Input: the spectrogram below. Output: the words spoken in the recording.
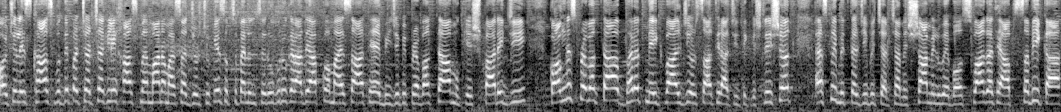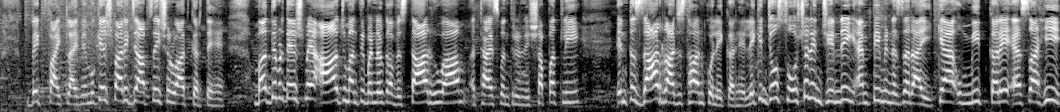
और चलिए इस खास मुद्दे पर चर्चा के लिए खास मेहमान हमारे साथ जुड़ चुके हैं। सबसे पहले उनसे रूबरू करा दे आपको। हमारे साथ है बीजेपी प्रवक्ता मुकेश पारिक जी, कांग्रेस प्रवक्ता भरत मेघवाल जी और साथ ही राजनीतिक विश्लेषक एसपी मित्तल जी भी चर्चा में शामिल हुए। बहुत स्वागत है आप सभी का बिग फाइट लाइव में। मुकेश पारिक जी, आपसे ही शुरुआत करते हैं। मध्य प्रदेश में आज मंत्रिमंडल का विस्तार हुआ। अट्ठाईस मंत्रियों ने शपथ ली। इंतज़ार राजस्थान को लेकर है। लेकिन जो सोशल इंजीनियरिंग एमपी में नज़र आई क्या उम्मीद करें ऐसा ही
